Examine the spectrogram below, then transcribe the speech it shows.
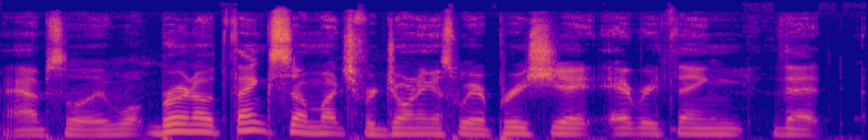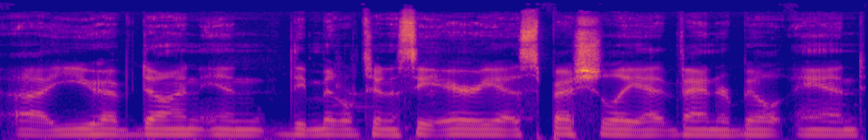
Absolutely. Well, Bruno, thanks so much for joining us. We appreciate everything that uh, you have done in the Middle Tennessee area, especially at Vanderbilt, and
